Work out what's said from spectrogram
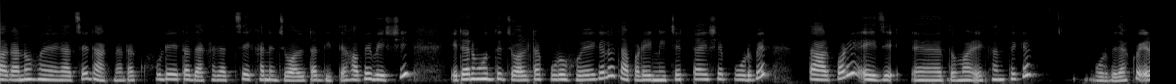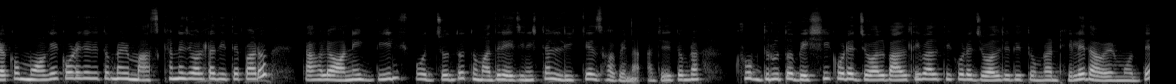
লাগানো হয়ে গেছে। ঢাকনাটা খুলে এটা দেখা যাচ্ছে এখানে জলটা দিতে হবে বেশি। এটার মধ্যে জলটা পুরো হয়ে গেলে তারপরে নিচেরটা এসে পড়বে। তারপরে এই যে তোমার এখান থেকে পড়বে। দেখো, এরকম মগে করে যদি তোমরা মাঝখানে জলটা দিতে পারো, তাহলে অনেক দিন পর্যন্ত তোমাদের এই জিনিসটা লিকেজ হবে না। আর যদি তোমরা খুব দ্রুত বেশি করে জল, বালতি বালতি করে জল যদি তোমরা ঢেলে দাও এর মধ্যে,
